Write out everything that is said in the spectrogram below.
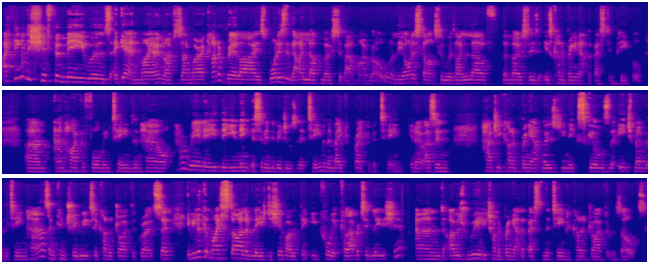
I think the shift for me was again my own life design, where I kind of realized what is it that I love most about my role, and the honest answer was I love the most is, is kind of bringing out the best in people um, and high performing teams, and how how really the uniqueness of individuals in a team and the make or break of a team. You know, as in how do you kind of bring out those unique skills that each member of the team has and contribute to kind of drive the growth. So if you look at my style of leadership, I would think you'd call it collaborative leadership, and I was really trying to bring out the best in the team to kind of drive the results.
